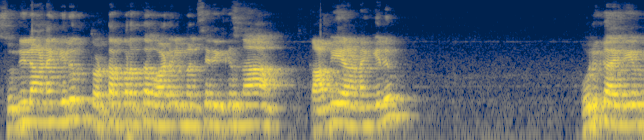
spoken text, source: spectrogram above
സുനിലാണെങ്കിലും തൊട്ടപ്പുറത്തെ വാർഡിൽ മത്സരിക്കുന്ന കാവ്യയാണെങ്കിലും ഒരു കാര്യം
